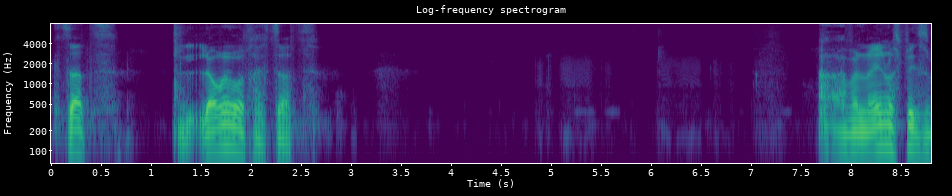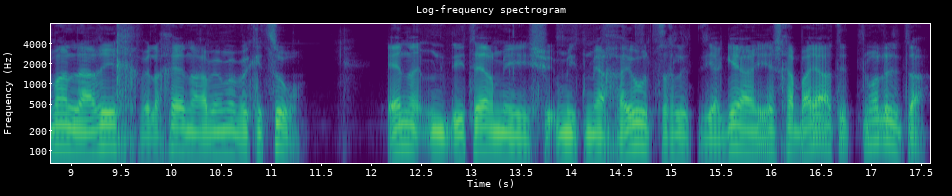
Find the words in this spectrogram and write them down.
קצת, לעורר אותך קצת. אבל אין מספיק זמן להאריך, ולכן הרבי אומר בקיצור, אין להתאר מאחריות, צריך להתייגע, יש לך בעיה, תתמודד איתה.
